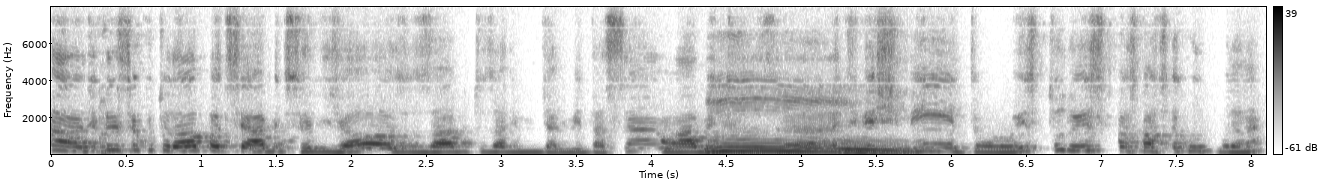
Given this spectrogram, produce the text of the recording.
Ah, a diferença cultural pode ser hábitos religiosos, hábitos de alimentação, hábitos hum. de investimento, isso, tudo isso faz parte da cultura, né?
